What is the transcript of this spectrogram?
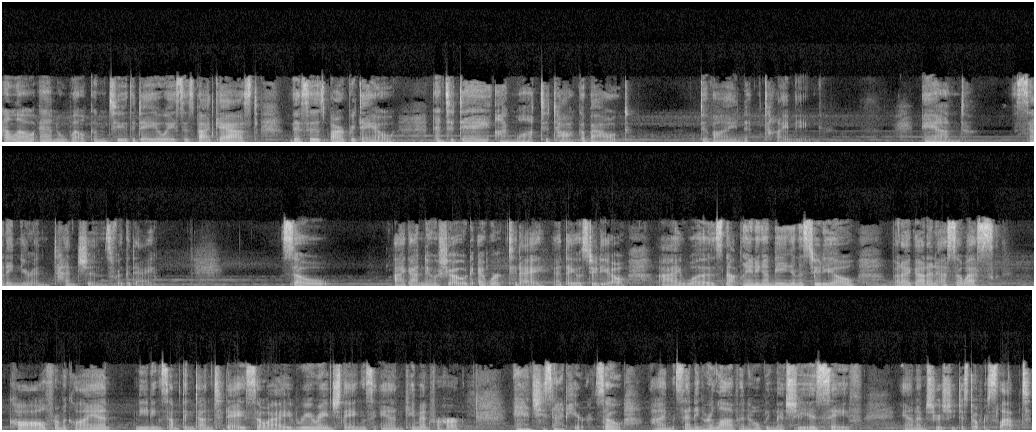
Hello, and welcome to the Day Oasis podcast. This is Barbara Deyo, and today I want to talk about divine timing and setting your intentions for the day. So, I got no showed at work today at Deyo Studio. I was not planning on being in the studio, but I got an SOS call from a client needing something done today. So I rearranged things and came in for her. And she's not here. So I'm sending her love and hoping that she is safe. And I'm sure she just overslept.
